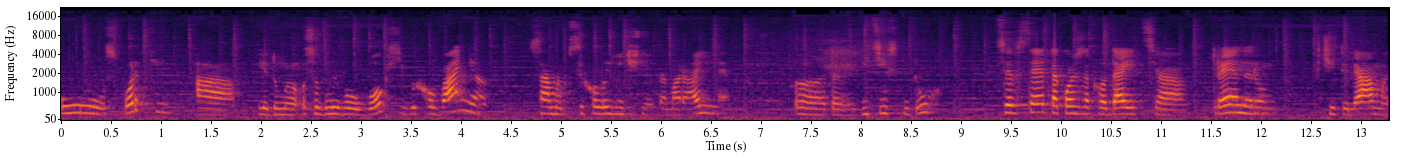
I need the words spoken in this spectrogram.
У спорті, а я думаю, особливо у боксі, виховання саме психологічне та моральне, е, там, бійцівський дух, це все також закладається тренером, вчителями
